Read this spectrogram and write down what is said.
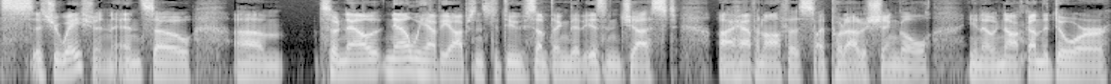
situation, and so. Um, so now, now we have the options to do something that isn't just I have an office, I put out a shingle, you know, knock on the door.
